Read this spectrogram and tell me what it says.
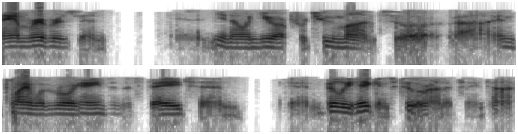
Sam Rivers and, you know, in Europe for two months, or uh, and playing with Roy Haynes in the States and and Billy Higgins too around the same time,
